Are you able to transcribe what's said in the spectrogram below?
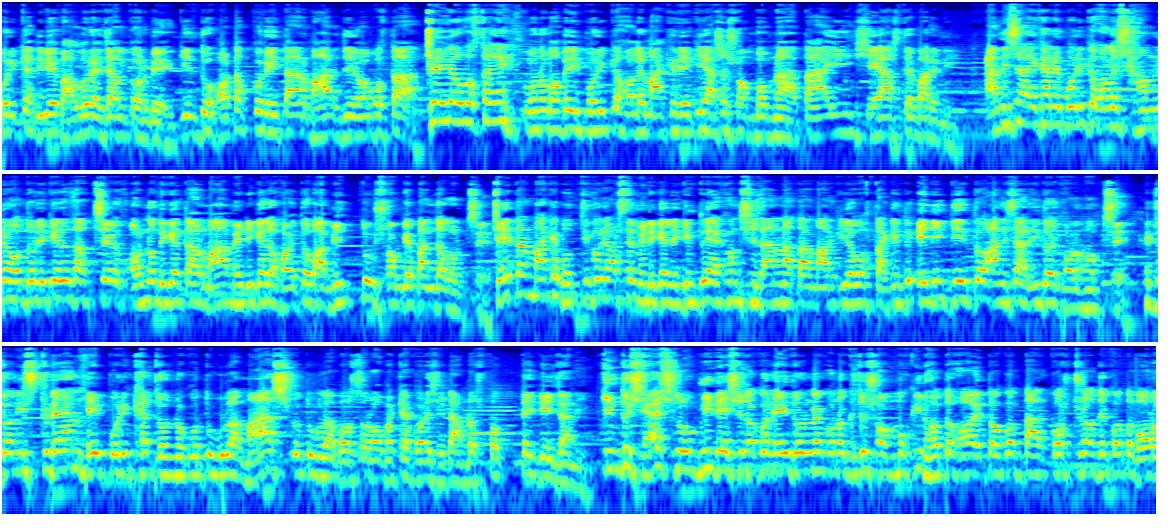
পরীক্ষা দিবে, ভালো রেজাল্ট করবে। কিন্তু হঠাৎ করে তার মার যে অবস্থা, সেই অবস্থায় কোনোভাবেই পরীক্ষা হলে মাকে রেখে আসা সম্ভব না। তাই সে আসতে পারেনি। আনিসা এখানে পরীক্ষা হলে সামনে অদরিকেলে যাচ্ছে, অন্যদিকে তার মা মেডিকেলে হয়তো বা মৃত্যুর সঙ্গে পাঞ্জা লড়ছে। সে তার মাকে ভর্তি করে আসছে মেডিকেলে, কিন্তু এখন সে জানে না তার মার কি অবস্থা। কিন্তু এদিক দিয়ে তো হৃদয় গরম হচ্ছে। একজন স্টুডেন্ট এই পরীক্ষার জন্য কতগুলা মাস, কতগুলা বছর অপেক্ষা করে সেটা আমরা প্রত্যেকেই জানি। কিন্তু শেষ যখন এই ধরনের কোনো কিছু সম্মুখীন হতে হয়, তখন তার কত বড়,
